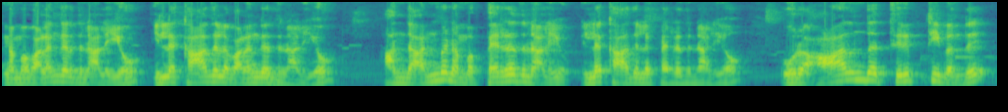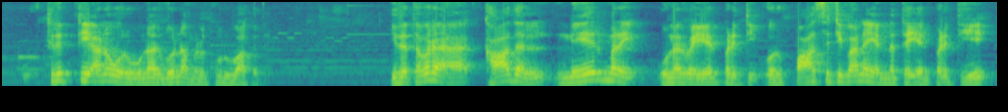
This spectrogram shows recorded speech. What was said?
நம்ம வழங்குறதுனாலையும் இல்லை காதலை வழங்குறதுனாலையும் அந்த அன்பை நம்ம பெறதுனாலையும் இல்லை காதலை பெறதுனாலையும் ஒரு ஆழ்ந்த திருப்தி வந்து திருப்தியான ஒரு உணர்வு நம்மளுக்கு உருவாகுது. இதை தவிர காதல் நேர்மறை உணர்வை ஏற்படுத்தி ஒரு பாசிட்டிவான எண்ணத்தை ஏற்படுத்தி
